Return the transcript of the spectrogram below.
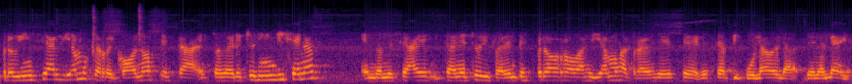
provincial, digamos, que reconoce estos derechos indígenas, en donde se, se, han hecho diferentes prórrogas, digamos, a través de ese, de ese articulado de la, de la ley.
